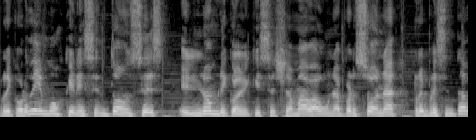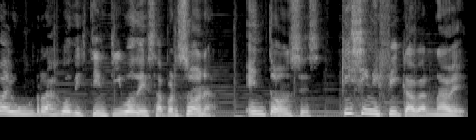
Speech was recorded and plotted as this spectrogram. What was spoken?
Recordemos que en ese entonces el nombre con el que se llamaba una persona representaba algún rasgo distintivo de esa persona. Entonces, ¿qué significa Bernabé?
